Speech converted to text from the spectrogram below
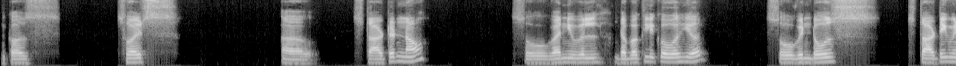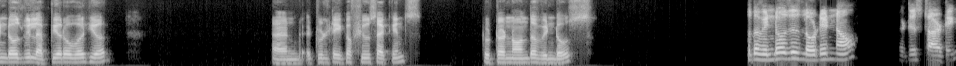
Because so it's uh, started now. So when you will double click over here, so Windows starting Windows will appear over here. And it will take a few seconds to turn on the Windows. So the Windows is loaded now. It is starting.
